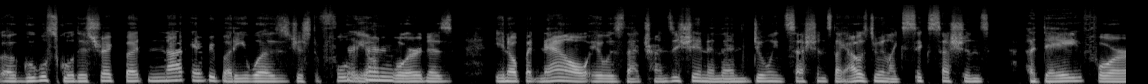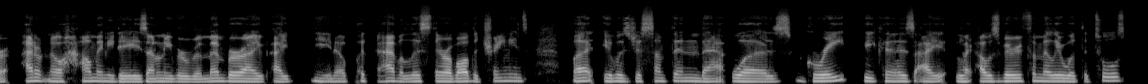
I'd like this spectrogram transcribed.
a Google school district, but not everybody was just fully on board as, you know, but now it was that transition and then doing sessions like I was doing like six sessions a day for I don't know how many days. I don't even remember. I I you know put I have a list there of all the trainings, but it was just something that was great because I like I was very familiar with the tools.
